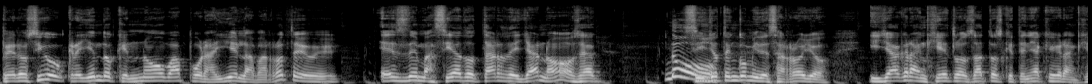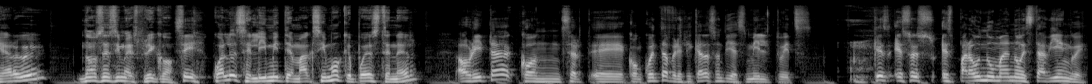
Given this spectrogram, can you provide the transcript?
pero sigo creyendo que no va por ahí el abarrote, güey. Es demasiado tarde ya, ¿no? O sea, No. si yo tengo mi desarrollo y ya granjeé los datos que tenía que granjear, güey. No sé si me explico. Sí. ¿Cuál es el límite máximo que puedes tener? Ahorita con, eh, con cuenta verificada son 10.000 tweets. Que es- eso es, es para un humano está bien, güey.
